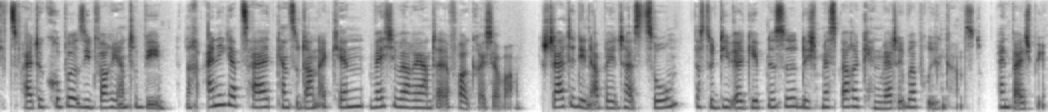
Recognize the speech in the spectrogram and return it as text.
Die zweite Gruppe sieht Variante B. Nach einiger Zeit kannst du dann erkennen, welche Variante erfolgreicher war. Gestalte den AB-Test so, dass du die Ergebnisse durch messbare Kennwerte überprüfen kannst. Ein Beispiel.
